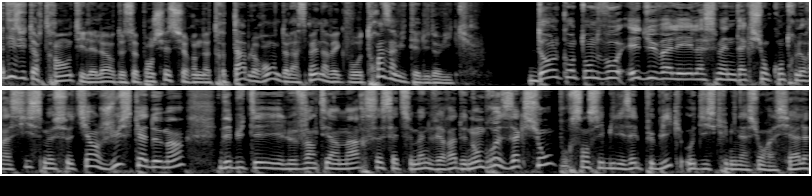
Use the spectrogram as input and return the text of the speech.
18h30, il est l'heure de se pencher sur notre table ronde de la semaine avec vos trois invités, Ludovic. Dans le canton de Vaud et du Valais, la semaine d'action contre le racisme se tient jusqu'à demain. Débutée le 21 mars, cette semaine verra de nombreuses actions pour sensibiliser le public aux discriminations raciales.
